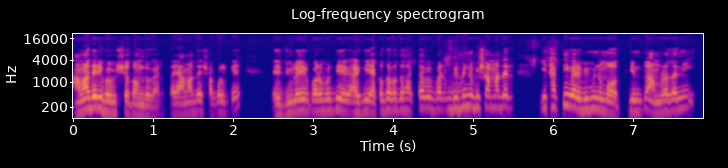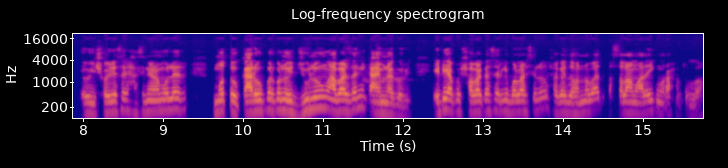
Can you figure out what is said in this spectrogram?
আমাদেরই ভবিষ্যৎ অন্ধকার। তাই আমাদের সকলকে এই জুলাইয়ের পরবর্তী আর কি একতাবদ্ধ থাকতে হবে। বাট বিভিন্ন বিষয় আমাদের ই থাকতেই পারে, বিভিন্ন মত। কিন্তু আমরা জানি ওই সৈরাসের হাসিনার আমলের মতো কারও উপর কোনো জুলুম আবার জানি কায়েম না করি। এটি আপনার সবার কাছে আর কি বলার ছিল। সবাইকে ধন্যবাদ। আসসালামু আলাইকুম রহমতুল্লাহ।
